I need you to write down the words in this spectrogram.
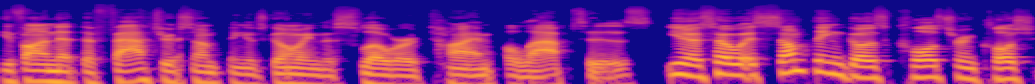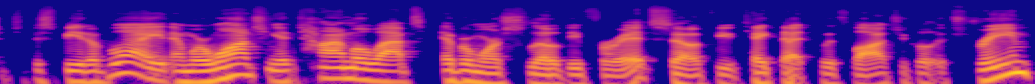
you find that the faster something is going, the slower time elapses. You know, so as something goes closer and closer to the speed of light, and we're watching it, time will elapse ever more slowly for it. So if you take that to its logical extreme,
